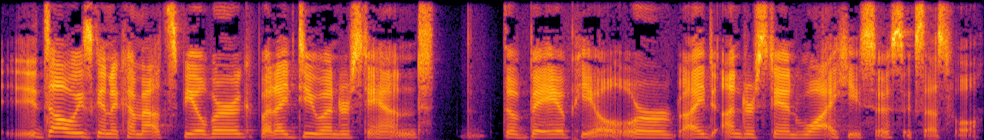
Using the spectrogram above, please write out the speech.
it's always going to come out Spielberg, but I do understand the Bay appeal, or I understand why he's so successful.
